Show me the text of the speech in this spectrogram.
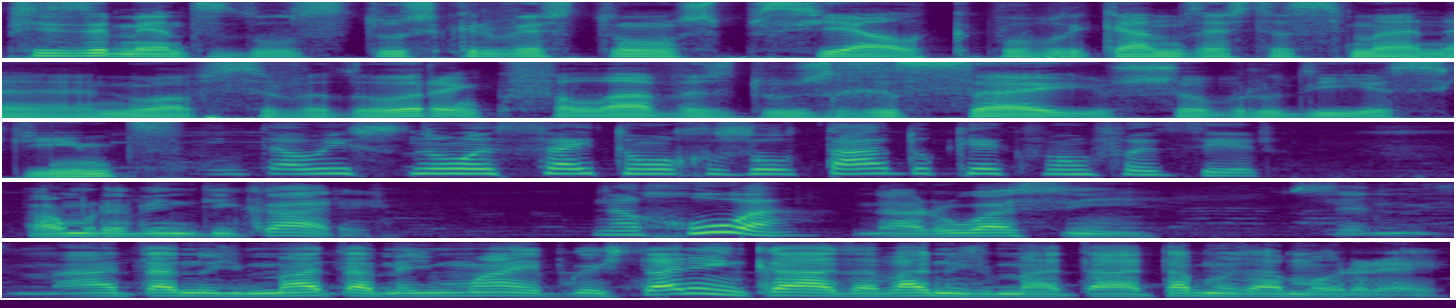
Precisamente, Dulce, tu escreveste um especial que publicámos esta semana no Observador, em que falavas dos receios sobre o dia seguinte. Então, e se não aceitam o resultado, o que é que vão fazer? Vamos reivindicar. Na rua? Na rua, sim. Se nos mata, nos mata mesmo aí, porque estar em casa vai nos matar, estamos a morrer.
